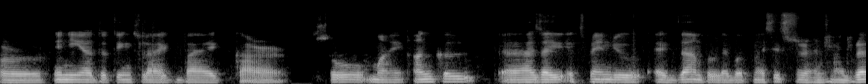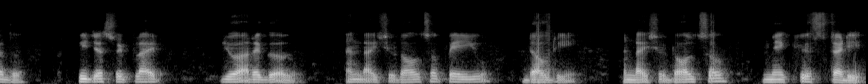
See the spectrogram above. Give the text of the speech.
or any other things like buy car. So my uncle Uh, as I explained you example about my sister and my brother, he just replied, "You are a girl, and I should also pay you dowry, and I should also make you study."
